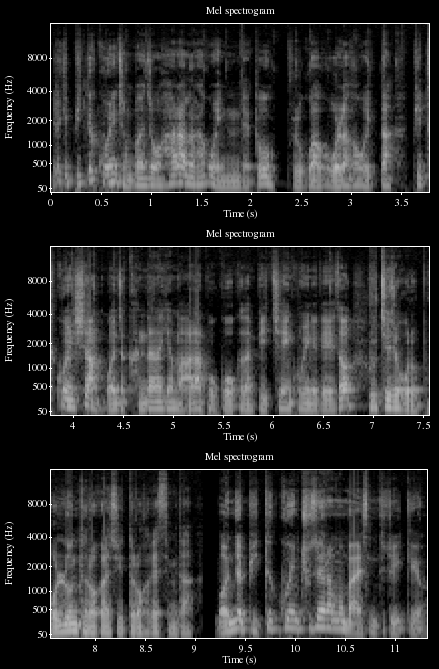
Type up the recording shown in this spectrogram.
이렇게 비트코인이 전반적으로 하락을 하고 있는데도 불구하고 올라가고 있다. 비트코인 시황 먼저 간단하게 한번 알아보고 그다음 비체인 코인에 대해서 구체적으로 본론 들어갈 수 있도록 하겠습니다. 먼저 비트코인 추세를 한번 말씀드릴게요.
